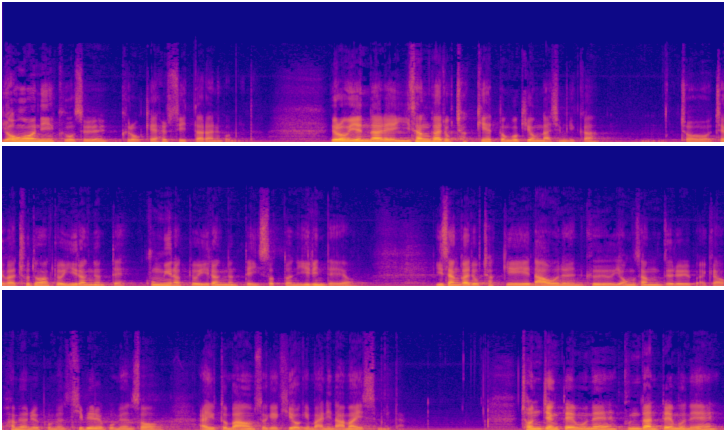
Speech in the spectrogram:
영원히 그것을 그렇게 할 수 있다라는 겁니다. 여러분 옛날에 이상 가족 찾기 했던 거 기억나십니까? 음, 저 제가 초등학교 1학년 때 국민학교 1학년 때 있었던 일인데요. 이상 가족 찾기 나오는 그 영상들을 그러니까 화면을 보면서 TV를 보면서 아직도 마음속에 기억이 많이 남아 있습니다. 전쟁 때문에 분단 때문에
